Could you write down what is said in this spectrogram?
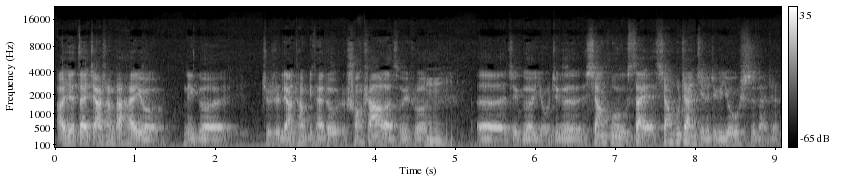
而且再加上他还有那个就是两场比赛都双杀了，所以说、嗯，呃这个有这个相互赛相互战绩的这个优势在这里。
